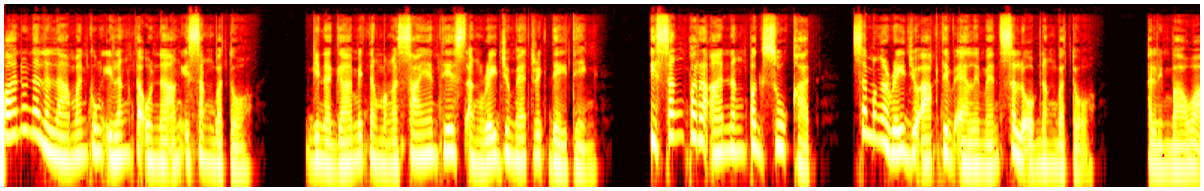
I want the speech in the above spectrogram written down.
paano nalalaman kung ilang taon na ang isang bato? Ginagamit ng mga scientists ang radiometric dating, isang paraan ng pagsukat sa mga radioactive elements sa loob ng bato. Halimbawa,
